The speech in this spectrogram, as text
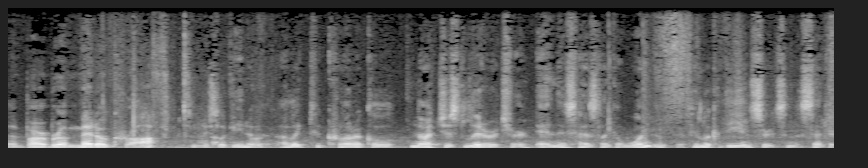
uh, Barbara Meadowcroft. It's a nice looking You know, book. I like to chronicle not just literature, and this has like a one. If you look at the inserts in the center,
